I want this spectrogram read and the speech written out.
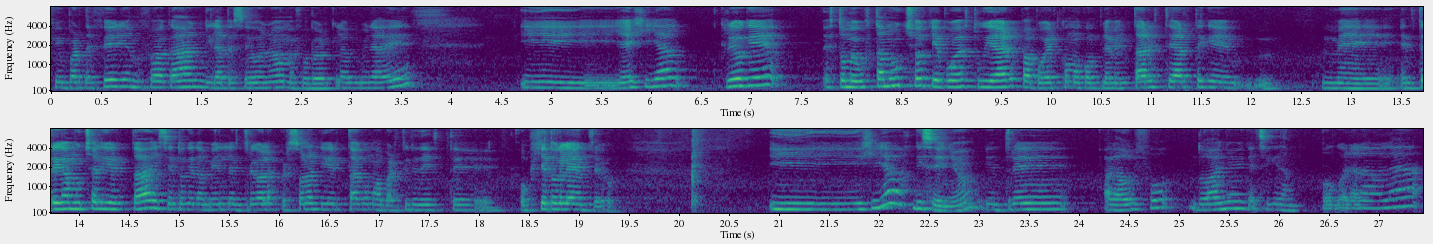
fui a un par de ferias, me fue bacán, di la PCO nuevo, me fue peor que la primera vez. Y ya dije ya, creo que esto me gusta mucho, que puedo estudiar para poder como complementar este arte que me entrega mucha libertad y siento que también le entrego a las personas libertad como a partir de este objeto que les entrego. Y dije, ya, diseño. Y entré al Adolfo dos años y caché que tampoco era la bala.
